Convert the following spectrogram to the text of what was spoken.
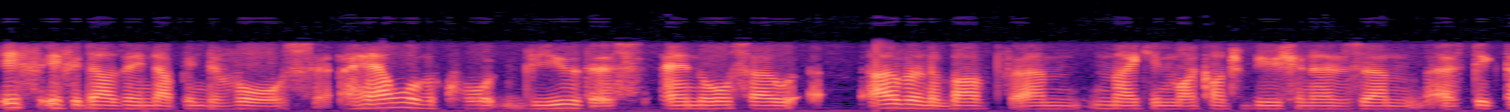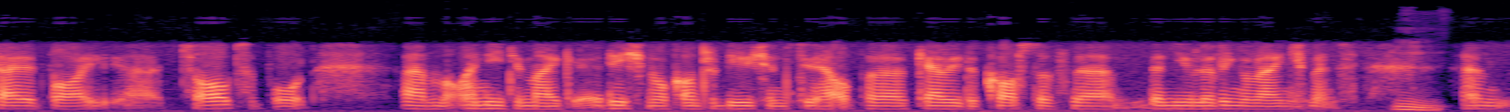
if if it does end up in divorce, how will the court view this? And also, over and above um, making my contribution as um, as dictated by uh, child support, um, I need to make additional contributions to help uh, carry the cost of the, the new living arrangements. Mm. Um,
